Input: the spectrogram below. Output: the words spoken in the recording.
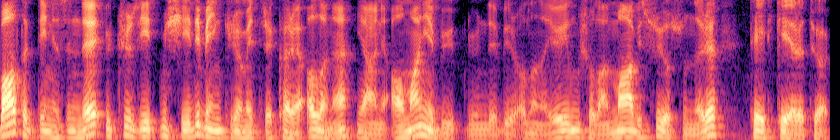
Baltık Denizi'nde 377 bin kilometre kare alana yani Almanya büyüklüğünde bir alana yayılmış olan mavi su yosunları tehlike yaratıyor.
